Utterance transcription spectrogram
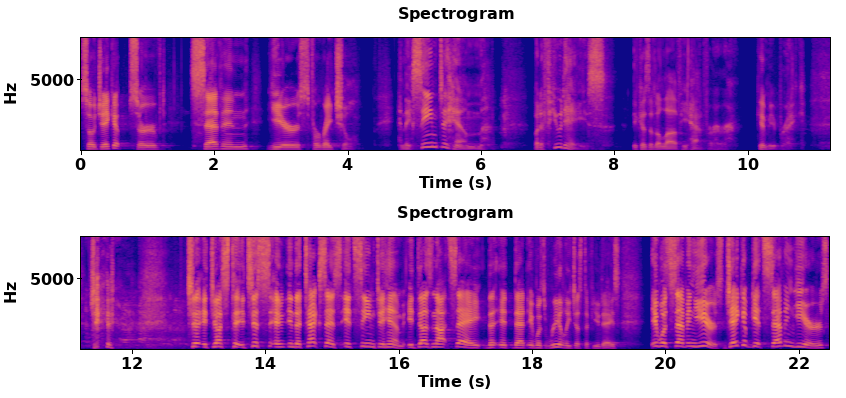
So Jacob served seven years for Rachel, and they seemed to him but a few days because of the love he had for her. Give me a break. It just, it just, in the text says it seemed to him. It does not say that it, that it was really just a few days. It was seven years. Jacob gets seven years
